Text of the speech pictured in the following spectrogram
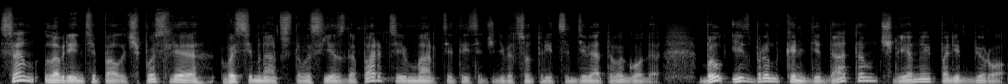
Сам Лаврентий Павлович после 18-го съезда партии в марте 1939 года был избран кандидатом в члены Политбюро.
